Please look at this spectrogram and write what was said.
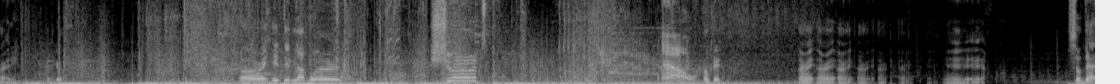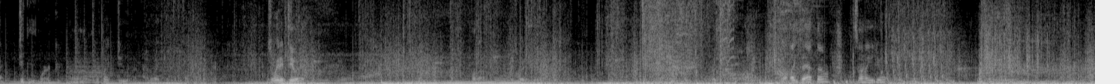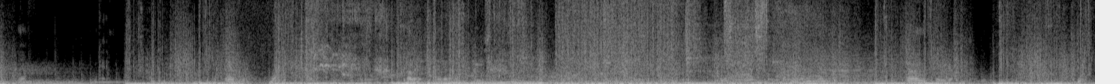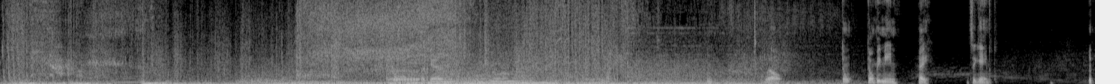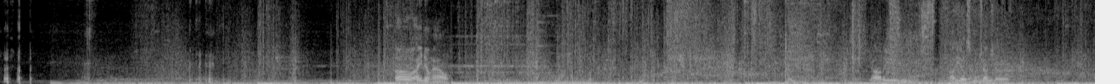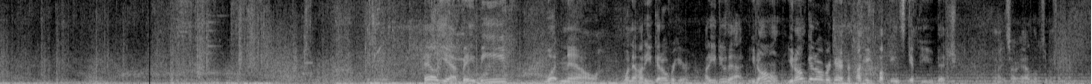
Alrighty. Here we go. Alright, it did not work! Shit! Ow! Okay. Alright, alright, alright, alright, alright, alright. Yeah, yeah, yeah. So that didn't work. Uh, what do I do then? How do I get the fuck out of there? There's a way to do it. Not like that, though? That's not how you do it? No? Okay. There we go. Oh, wait. I gotta use... Um, here we go. Again. Hmm. Well, don't don't be mean. Hey, it's a game. oh, I know how. Adios, muchacho. Hell yeah, baby! What now? What now? How do you get over here? How do you do that? You don't. You don't get over here. I fucking skip you, you bitch. Alright, sorry. I had a little too much fun there.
